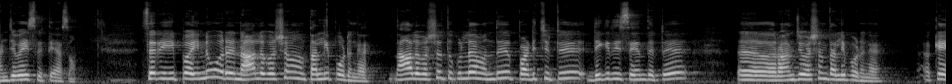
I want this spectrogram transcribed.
அஞ்சு வயசு வித்தியாசம். சரி இப்போ இன்னும் ஒரு நாலு வருஷம் தள்ளி போடுங்க. நாலு வருஷத்துக்குள்ளே வந்து படிச்சுட்டு டிகிரி சேர்ந்துட்டு ஒரு அஞ்சு வருஷம் தள்ளி போடுங்க. ஓகே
